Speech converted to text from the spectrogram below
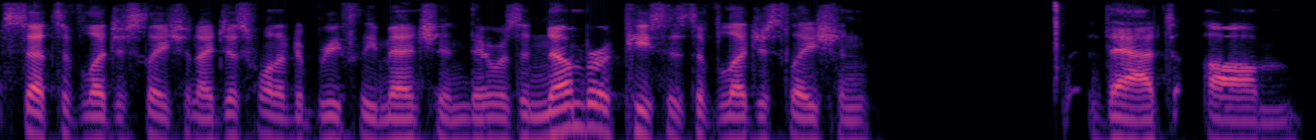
sets of legislation I just wanted to briefly mention, there was a number of pieces of legislation that um,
